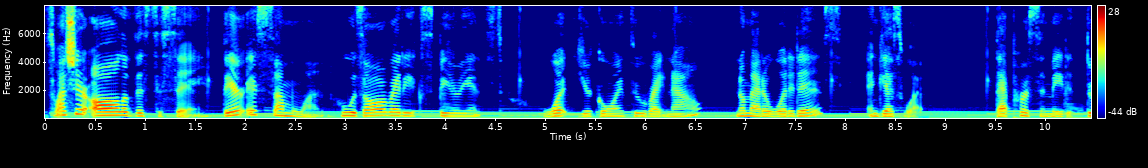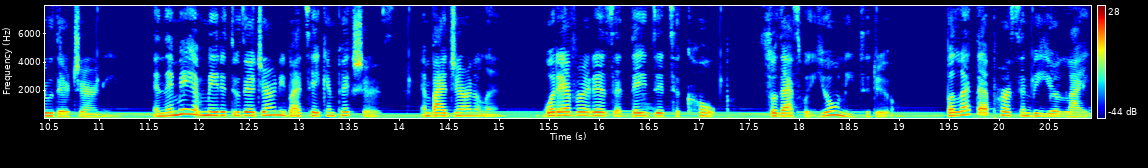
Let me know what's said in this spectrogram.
So I share all of this to say there is someone who has already experienced what you're going through right now, no matter what it is. And guess what? That person made it through their journey. And they may have made it through their journey by taking pictures and by journaling, whatever it is that they did to cope. So that's what you'll need to do. But let that person be your light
